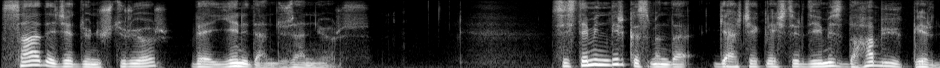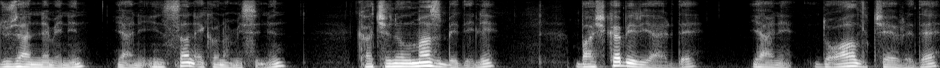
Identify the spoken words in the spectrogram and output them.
Sadece dönüştürüyor ve yeniden düzenliyoruz. Sistemin bir kısmında gerçekleştirdiğimiz daha büyük bir düzenlemenin yani insan ekonomisinin kaçınılmaz bedeli başka bir yerde yani doğal çevrede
